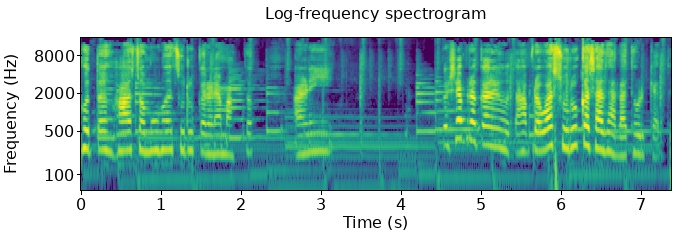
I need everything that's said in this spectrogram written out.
होतं हा समूह सुरू करण्यामागचं? आणि कशा प्रकारे होता हा प्रवास सुरू कसा झाला थोडक्यात?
